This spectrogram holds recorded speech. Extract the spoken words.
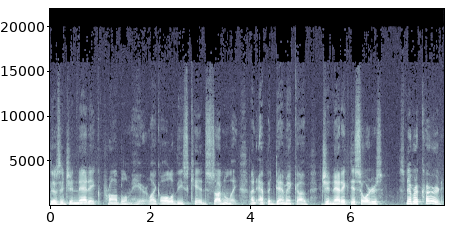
there's a genetic problem here like all of these kids suddenly an epidemic of genetic disorders it's never occurred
